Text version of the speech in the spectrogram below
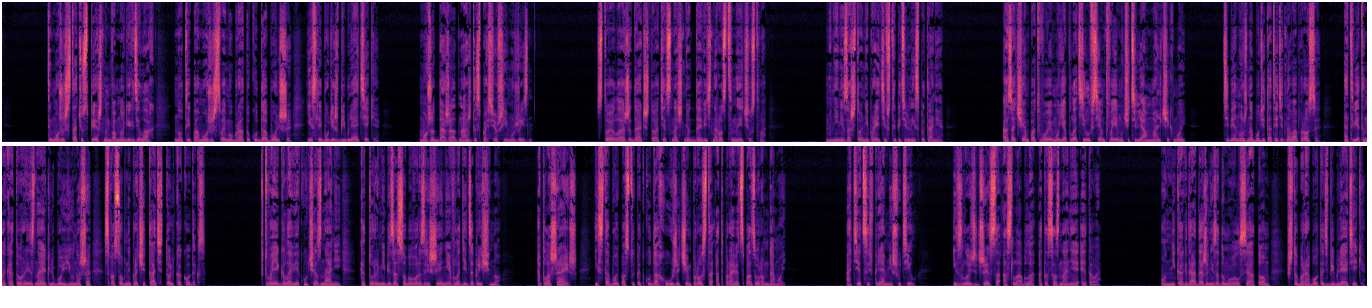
Ты можешь стать успешным во многих делах, но ты поможешь своему брату куда больше, если будешь в библиотеке. Может, даже однажды спасешь ему жизнь. Стоило ожидать, что отец начнет давить на родственные чувства — мне ни за что не пройти вступительные испытания. А зачем, по-твоему, я платил всем твоим учителям, мальчик мой? Тебе нужно будет ответить на вопросы, ответы на которые знает любой юноша, способный прочитать только кодекс. В твоей голове куча знаний, которыми без особого разрешения владеть запрещено. Оплошаешь, и с тобой поступят куда хуже, чем просто отправят с позором домой. Отец и впрямь не шутил — и злость Джесса ослабла от осознания этого. Он никогда даже не задумывался о том, чтобы работать в библиотеке.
